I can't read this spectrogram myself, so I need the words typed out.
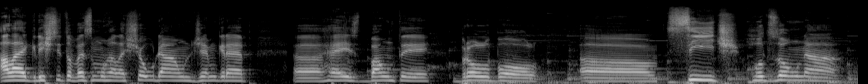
ale když si to vezmu, hele, Showdown, Jam Grab, uh, Haste, Bounty, Brawl Ball, uh, Siege, Hot Zona, uh,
